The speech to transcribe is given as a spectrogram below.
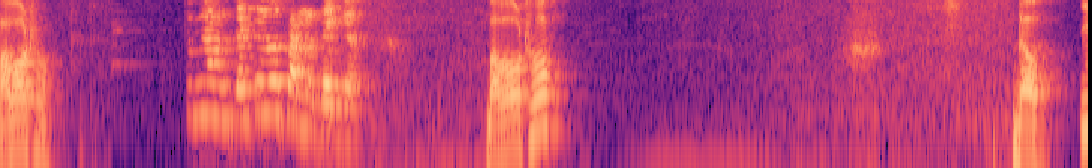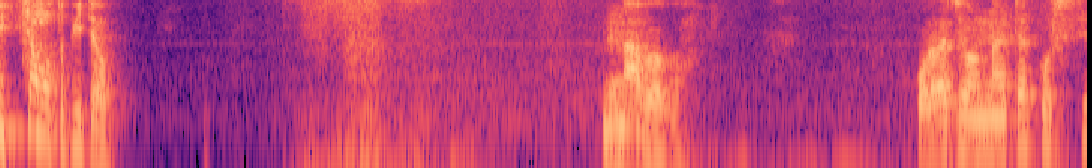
বাবা ওঠো। তুমি নাম যেতে গো সামনে জায়গা। বাবা ওঠো। দাও ইচ্ছা মতো পিটাও। না বাবা। ওরা যে অন্যায়টা করছে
